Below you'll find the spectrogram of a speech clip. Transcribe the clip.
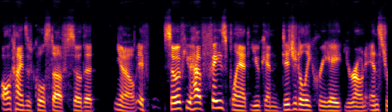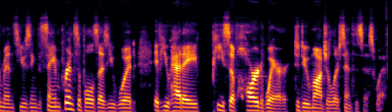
all kinds of cool stuff. So that you know, if so, if you have phase plant, you can digitally create your own instruments using the same principles as you would if you had a piece of hardware to do modular synthesis with.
